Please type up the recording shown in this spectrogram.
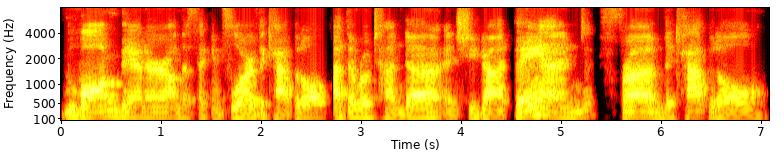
long banner on the second floor of the Capitol at the rotunda, and she got banned from the Capitol.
